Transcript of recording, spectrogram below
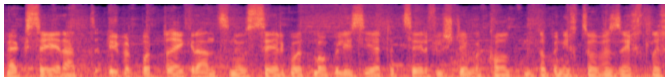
Man hat gesehen, er hat über Parteigrenzen aus sehr gut mobilisiert, hat sehr viele Stimmen geholt und da bin ich zuversichtlich,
